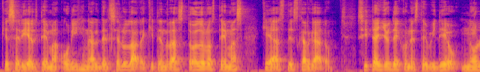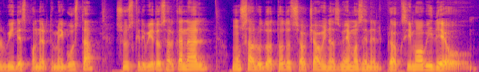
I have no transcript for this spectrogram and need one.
que sería el tema original del celular. Aquí tendrás todos los temas que has descargado. Si te ayudé con este video, no olvides poner tu me gusta, suscribiros al canal. Un saludo a todos, chao chao y nos vemos en el próximo video.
